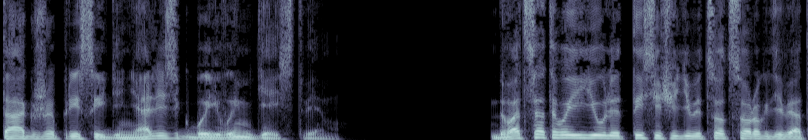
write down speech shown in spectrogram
также присоединялись к боевым действиям. 20 июля 1949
